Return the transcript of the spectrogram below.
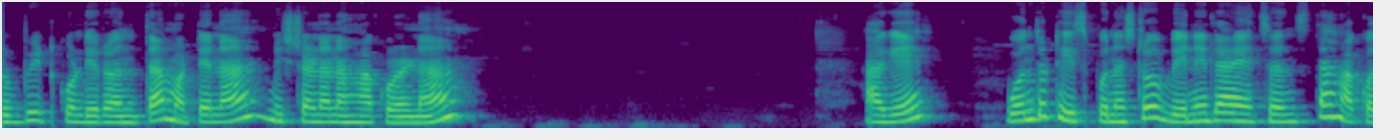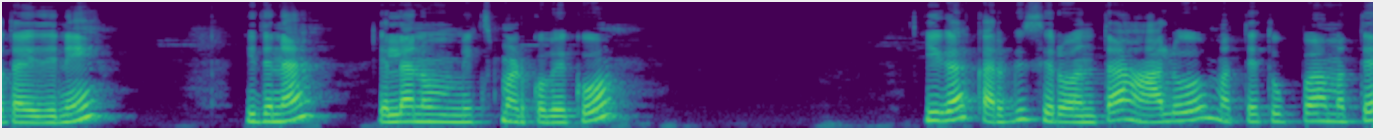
ರುಬ್ಬಿ ಇಟ್ಕೊಂಡಿರೋಂಥ ಮೊಟ್ಟೆನ ಮಿಶ್ರಣನ ಹಾಕೊಳ್ಳೋಣ. ಹಾಗೆ ಒಂದು ಟೀ ಸ್ಪೂನಷ್ಟು ವೆನಿಲಾ ಎಸೆನ್ಸ್ನ ಹಾಕೋತಾ ಇದ್ದೀನಿ. ಇದನ್ನು ಎಲ್ಲನೂ ಮಿಕ್ಸ್ ಮಾಡ್ಕೋಬೇಕು. ಈಗ ಕರಗಿಸಿರುವಂಥ ಹಾಲು ಮತ್ತು ತುಪ್ಪ ಮತ್ತು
